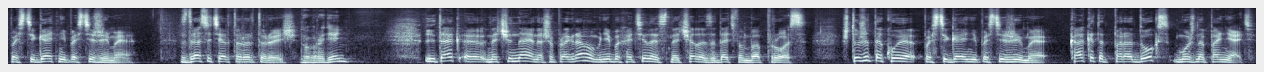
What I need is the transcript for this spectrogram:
постигать непостижимое. Здравствуйте, Артур Артурович. Добрый день. Итак, э, начиная нашу программу, мне бы хотелось сначала задать вам вопрос. Что же такое постигая непостижимое? Как этот парадокс можно понять?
